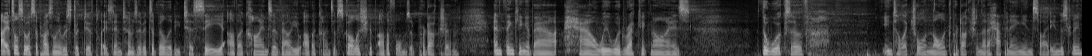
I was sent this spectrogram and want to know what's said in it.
uh, it's also a surprisingly restrictive place in terms of its ability to see other kinds of value, other kinds of scholarship, other forms of production, and thinking about how we would recognize the works of intellectual and knowledge production that are happening inside industry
